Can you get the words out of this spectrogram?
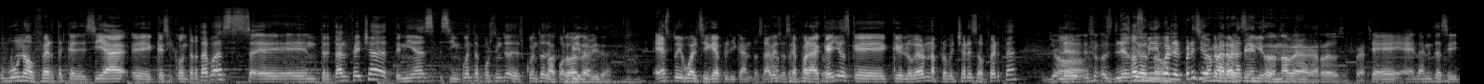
hubo una oferta que decía eh, que si contratabas eh, entre tal fecha tenías 50% de descuento de A por toda vida. la vida. Esto igual sigue aplicando, ¿sabes? Ah, o sea, para perfecto. aquellos que, que lograron aprovechar esa oferta, Yo, le- les va a subir no. igual el precio, yo me pero van a seguir. arrepiento de no haber agarrado su oferta. Sí, eh, la neta sí.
